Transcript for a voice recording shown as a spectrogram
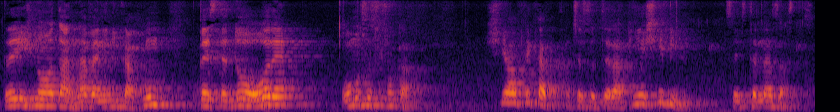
39 de ani, n-avea nimic acum, peste două ore, omul se sufoca. Și au aplicat această terapie și e bine. Se externează astăzi.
